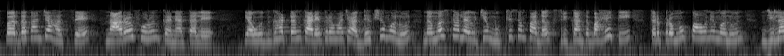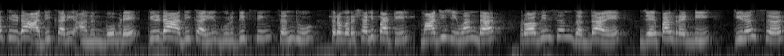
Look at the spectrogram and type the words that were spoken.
स्पर्धकांच्या हस्ते नारळ फोडून करण्यात आले. या उद्घाटन कार्यक्रमाचे अध्यक्ष म्हणून नमस्कार लाईव्हचे मुख्य संपादक श्रीकांत बाहेती तर प्रमुख पाहुणे म्हणून जिल्हा क्रीडा अधिकारी आनंद बोबडे क्रीडा अधिकारी गुरुदीप सिंग संधू तर वर्षाली पाटील माजी इमानदार रॉबिन्सन जगदाळे जयपाल रेड्डी किरण सर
